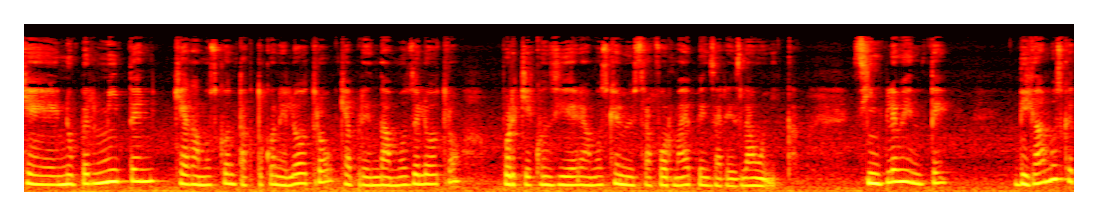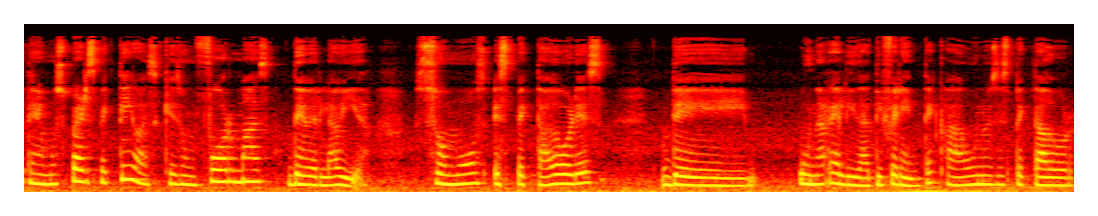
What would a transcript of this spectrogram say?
que no permiten que hagamos contacto con el otro, que aprendamos del otro, porque consideramos que nuestra forma de pensar es la única. Simplemente digamos que tenemos perspectivas, que son formas de ver la vida somos espectadores de una realidad diferente, cada uno es espectador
